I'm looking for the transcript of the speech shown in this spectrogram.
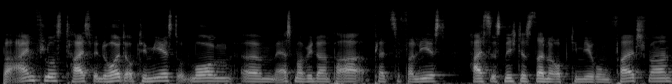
beeinflusst. Heißt, wenn du heute optimierst und morgen ähm, erstmal wieder ein paar Plätze verlierst, heißt es nicht, dass deine Optimierungen falsch waren.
